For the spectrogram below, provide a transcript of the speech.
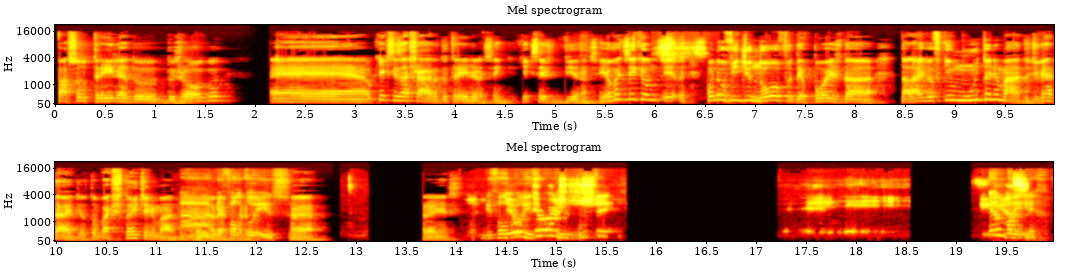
passou o trailer do, do jogo. É... O que, que, vocês acharam do trailer, assim? O que, que, vocês viram, assim? Eu vou dizer que eu, eu, quando eu vi de novo depois da, da live, eu fiquei muito animado, de verdade. Eu tô bastante animado. Ah, pra, pra, me faltou pra, isso. É. Pra isso. Me faltou eu, isso. Eu achei... É um trailer.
